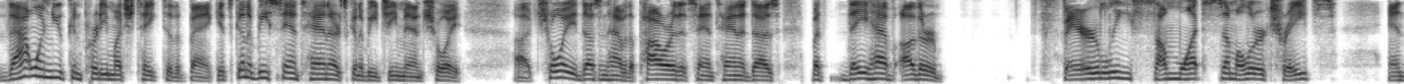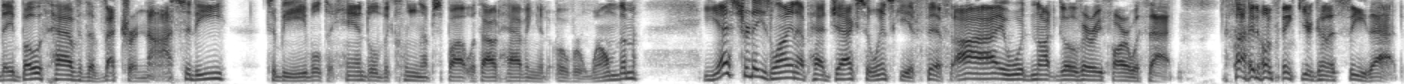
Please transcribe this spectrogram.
That one you can pretty much take to the bank. It's going to be Santana it's going to be Ji-Man Choi. Uh, Choi doesn't have the power that Santana does, but they have other fairly somewhat similar traits and they both have the veteranosity to be able to handle the cleanup spot without having it overwhelm them. Yesterday's lineup had Jack Suwinski at fifth. I would not go very far with that. I don't think you're going to see that.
